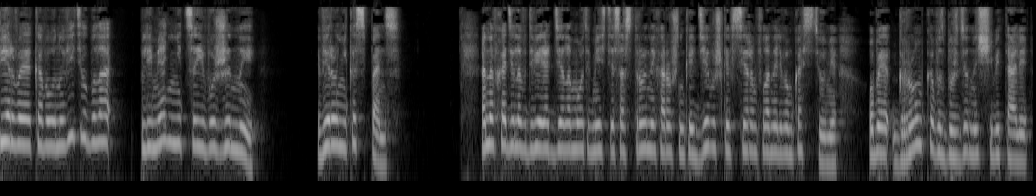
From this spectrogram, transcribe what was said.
Первая, кого он увидел, была племянница его жены, Вероника Спенс. Она входила в дверь отдела мод вместе со стройной хорошенькой девушкой в сером фланелевом костюме. Оба громко возбужденно щебетали.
